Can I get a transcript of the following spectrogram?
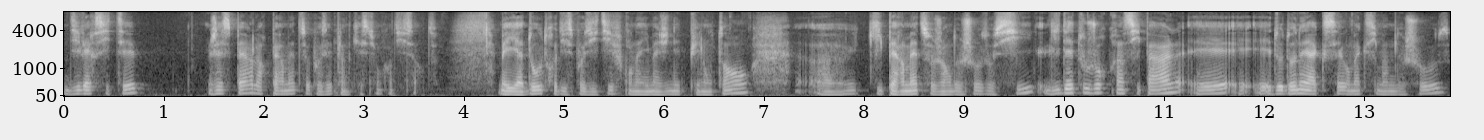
diversité, j'espère, leur permet de se poser plein de questions quand ils sortent. Mais il y a d'autres dispositifs qu'on a imaginés depuis longtemps euh, qui permettent ce genre de choses aussi. L'idée toujours principale est, de donner accès au maximum de choses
